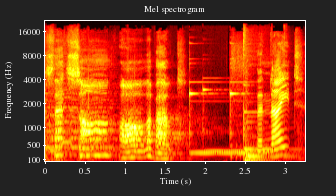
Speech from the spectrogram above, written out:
What's that song all about? The Night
